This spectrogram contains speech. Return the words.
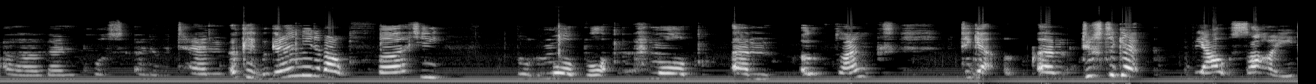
Uh, then plus another 10. Okay, we're going to need about 30 more more um, oak planks to get um, just to get the outside,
